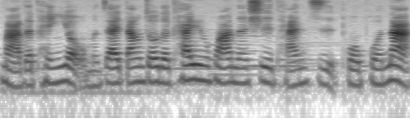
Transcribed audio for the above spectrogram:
马的朋友，我们在当周的开运花呢是坛子婆婆那。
